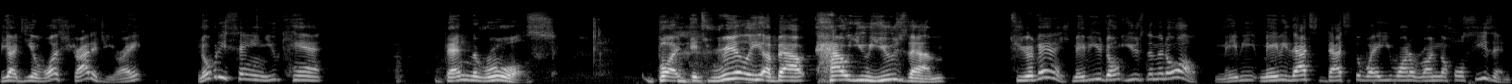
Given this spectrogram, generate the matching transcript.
the idea was strategy, right? Nobody's saying you can't bend the rules, but it's really about how you use them to your advantage. Maybe you don't use them at all. Maybe maybe that's that's the way you want to run the whole season.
